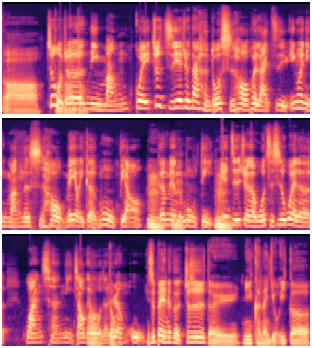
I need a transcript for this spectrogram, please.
哦，就我觉得你忙归就是职业倦怠，很多时候会来自于因为你忙的时候没有一个目标，嗯跟没有一个目的，嗯。因为你只是觉得我只是为了完成你交给我的任务。你是被那个，就是等于你可能有一个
